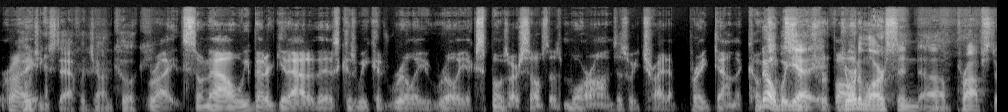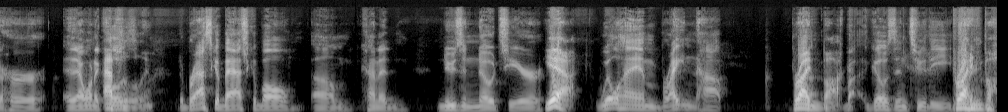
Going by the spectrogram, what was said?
Right. coaching staff with John Cook. Right. So now we better get out of this because we could really, really expose ourselves as morons as we try to break down the coaching. No, but yeah, Jordan. Larson. Uh, props to her. And I want to close Absolutely. Nebraska basketball. Um, kind of news and notes here. Yeah. Wilhelm Brighton Hop Breidenbach. goes into the Breidenbach.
